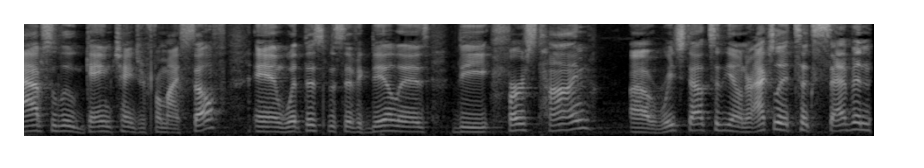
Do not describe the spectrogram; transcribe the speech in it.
absolute game changer for myself. And what this specific deal is the first time uh, reached out to the owner. Actually, it took seven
